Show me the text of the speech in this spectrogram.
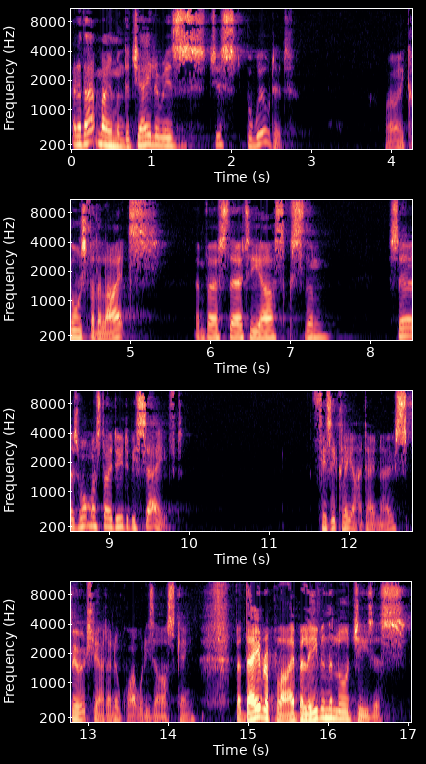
And at that moment, the jailer is just bewildered. Well, he calls for the lights, and verse 30 asks them, Sirs, what must I do to be saved? Physically, I don't know. Spiritually, I don't know quite what he's asking. But they reply, Believe in the Lord Jesus,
